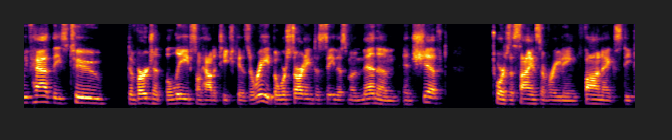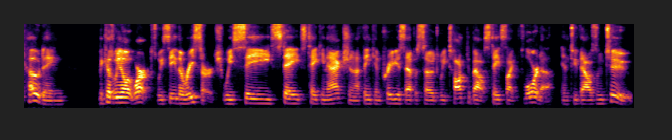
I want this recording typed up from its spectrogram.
we've had these two divergent beliefs on how to teach kids to read, but we're starting to see this momentum and shift towards the science of reading, phonics, decoding, because we know it works. We see the research, we see states taking action. I think in previous episodes, we talked about states like Florida in 2002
